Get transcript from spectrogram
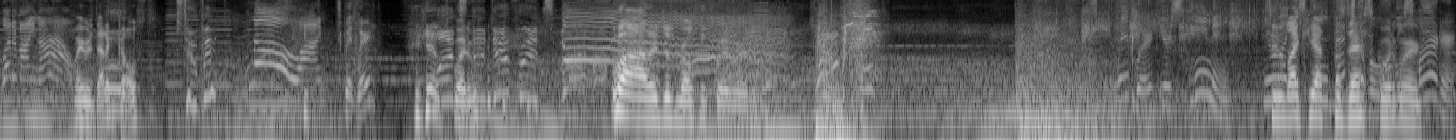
what am I now? Wait, was that a ghost? Stupid! No, I'm Squidward. yeah, Squidward. wow, they just roasted Squidward. Squidward, you're steaming. You're Seems like he has possessed vegetable, only Squidward. smarter.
